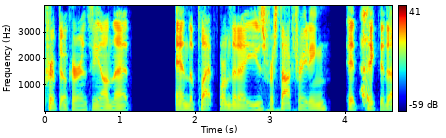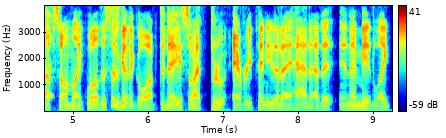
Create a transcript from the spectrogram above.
cryptocurrency on that, and the platform that I use for stock trading, it picked it up. So I'm like, well, this is going to go up today. So I threw every penny that I had at it, and I made like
